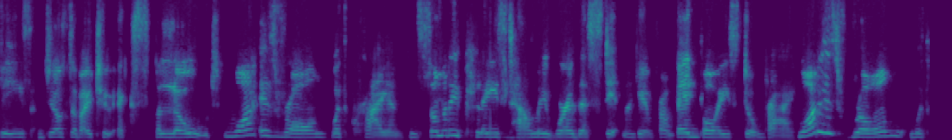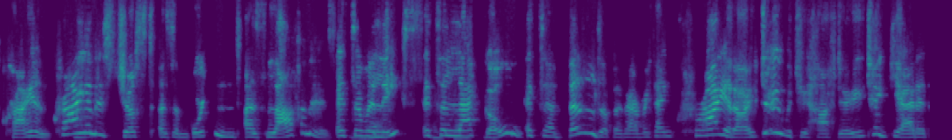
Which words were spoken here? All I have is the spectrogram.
is just about to explode. What is wrong with crying? Can somebody please tell me where this statement came from? Big boys don't cry. What is wrong with crying? Crying is just as important as laughing is. It's a release, it's a let go, it's a build up of everything. Cry it out. Do what you have to to get it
